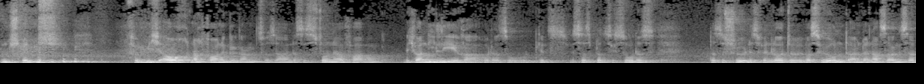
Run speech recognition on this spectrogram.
einen Schritt für mich auch nach vorne gegangen zu sein. Das ist schon eine Erfahrung. Ich war nie Lehrer oder so. Und jetzt ist das plötzlich so, dass, dass es schön ist, wenn Leute was hören und einem danach sagen, es hat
